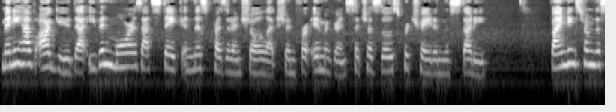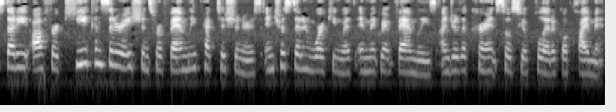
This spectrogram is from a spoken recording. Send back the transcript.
many have argued that even more is at stake in this presidential election for immigrants such as those portrayed in this study. Findings from the study offer key considerations for family practitioners interested in working with immigrant families under the current socio-political climate.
